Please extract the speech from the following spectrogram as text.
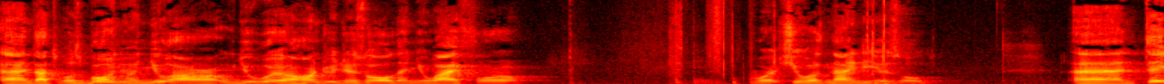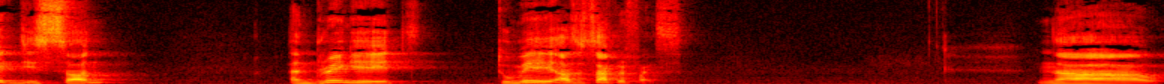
and that was born when you are you were 100 years old and your wife were where she was 90 years old, and take this son and bring it to me as a sacrifice. Now,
